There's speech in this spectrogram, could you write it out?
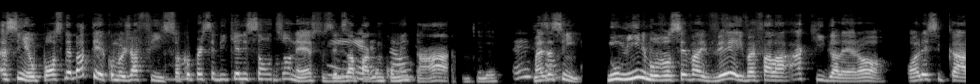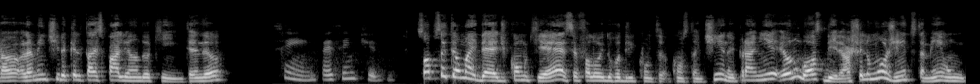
assim, eu posso debater, como eu já fiz, uhum. só que eu percebi que eles são desonestos, Sim, eles apagam eles comentário, entendeu? Eles mas são. assim, no mínimo você vai ver e vai falar, aqui, galera, ó, olha esse cara, olha a mentira que ele tá espalhando aqui, entendeu? Sim, faz sentido. Só pra você ter uma ideia de como que é, você falou aí do Rodrigo Constantino, e para mim, eu não gosto dele, eu acho ele um nojento também, um,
